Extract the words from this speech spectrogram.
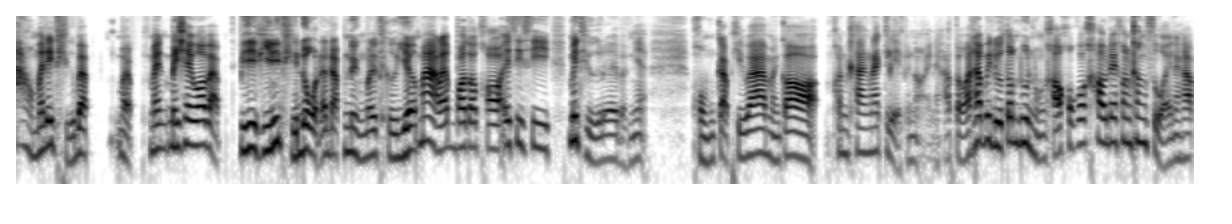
9 ไม่ได้ถือแบบแบบไม่ไม่ใช่ว่าแบบ BCP นี่ถือโดดอันดับหนึ่งมันถือเยอะมากแล้วปตท SCC ไม่ถือเลยแบบเนี้ยผมกับคิดว่ามันก็ค่อนข้างน่าเกลียดไปหน่อยนะครับแต่ว่าถ้าไปดูต้นทุนของเขาเขาก็เข้าได้ค่อนข้างสวยนะครับ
